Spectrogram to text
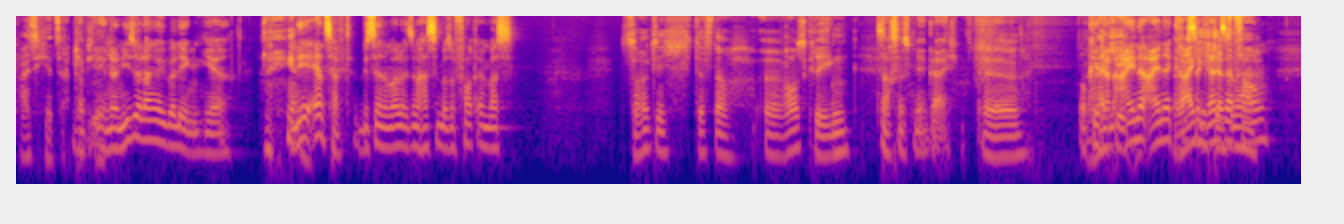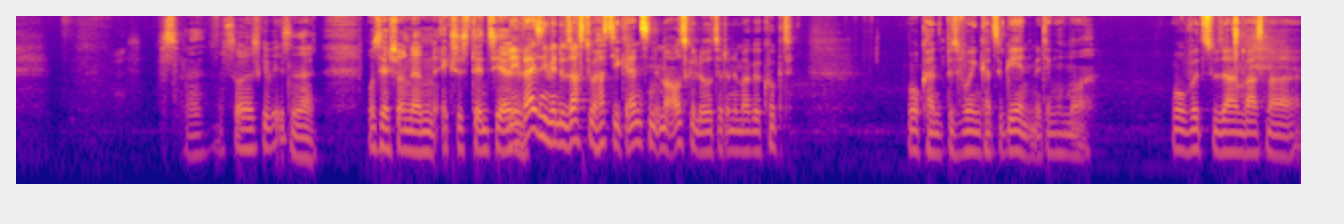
Weiß ich jetzt Ich habe nicht. noch nie so lange überlegen hier. Nee, ernsthaft. Bist ja normalerweise hast du immer sofort irgendwas. Sollte ich das noch äh, rauskriegen? Sagst du es mir gleich. Äh, Okay, dann eine, eine krasse ich Grenzerfahrung. Was soll- was soll das gewesen sein? Muss ja schon dann existenziell. Nee, ich weiß nicht, wenn du sagst, du hast die Grenzen immer ausgelotet und immer geguckt. Wo kann, bis wohin kannst du gehen mit dem Humor? Wo würdest du sagen, war es mal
